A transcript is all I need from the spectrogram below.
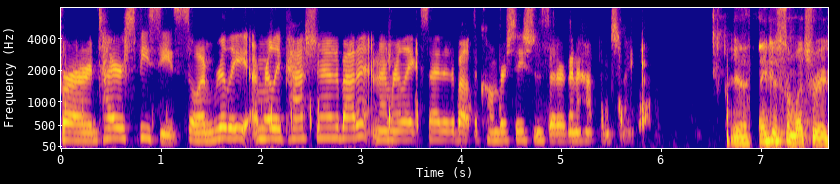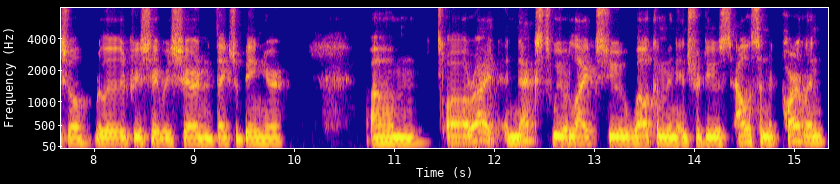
for our entire species. So I'm really I'm really passionate about it, and I'm really excited about the conversations that are going to happen tonight. Yeah, thank you so much, Rachel. Really appreciate we shared, and thanks for being here. Um, all right, and next we would like to welcome and introduce Allison McPartland.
